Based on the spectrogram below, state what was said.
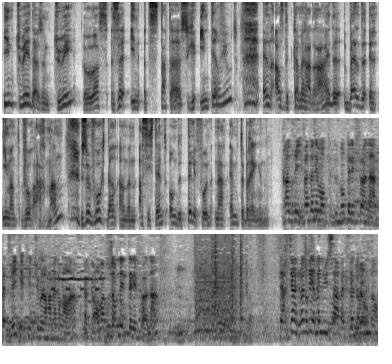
In 2002 was ze in het stadhuis geïnterviewd. En als de camera draaide, belde er iemand voor haar man. Ze vroeg dan aan een assistent om de telefoon naar hem te brengen. Grindry, va donner mon, mon téléphone à Patrick et puis tu me le ramèneras. Hein. On va vous emmener le téléphone. Hein. Tiens, tiens, Grindry, amène-lui ça, Patrick. en même temps.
